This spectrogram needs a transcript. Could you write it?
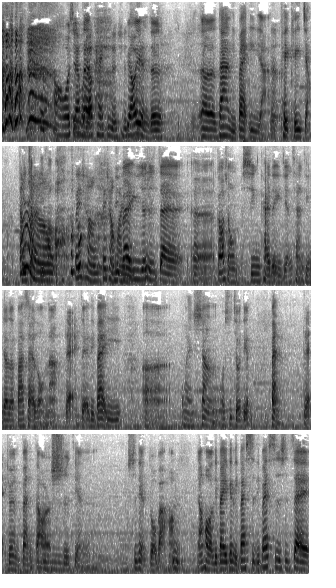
好，我现在要开心的事表演的，呃，当然礼拜一呀，可以可以讲嘛。当然哦，非常非 常欢迎。礼拜一就是在呃高雄新开的一间餐厅，叫做巴塞隆纳。对对，礼拜一呃晚上我是九点半，对九点半到十点十点多吧哈。然后礼拜一跟礼拜四，礼拜四是在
